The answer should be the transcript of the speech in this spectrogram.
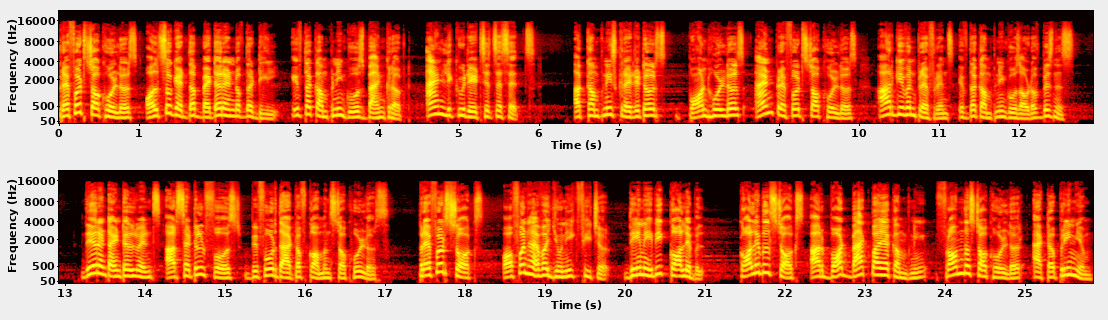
preferred stockholders also get the better end of the deal if the company goes bankrupt and liquidates its assets. A company's creditors, bondholders, and preferred stockholders are given preference if the company goes out of business. Their entitlements are settled first before that of common stockholders. Preferred stocks often have a unique feature. They may be callable. Callable stocks are bought back by a company from the stockholder at a premium.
